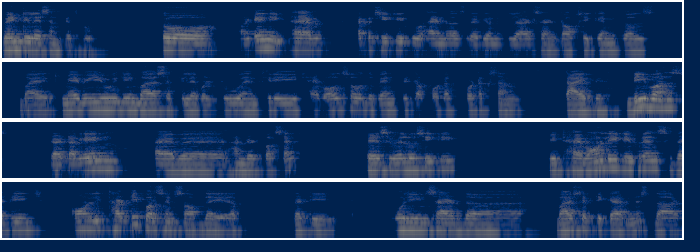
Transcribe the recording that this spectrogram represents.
ventilation through. So again, it have capacity to handle radionuclides and toxic chemicals, but it may be used in biosafety level 2 and 3. It have also the benefit of product protection type B1s that again have a 100% face velocity. It have only difference that is only 30% of the air that is goes inside the biosafety cabinets that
